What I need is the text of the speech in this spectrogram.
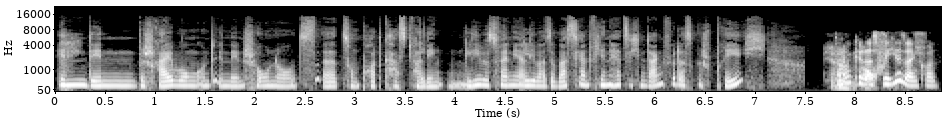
in den Beschreibungen und in den Show Notes äh, zum Podcast verlinken. Liebe Svenja, lieber Sebastian, vielen herzlichen Dank für das Gespräch. Ja, Danke, auch. dass wir hier sein konnten.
